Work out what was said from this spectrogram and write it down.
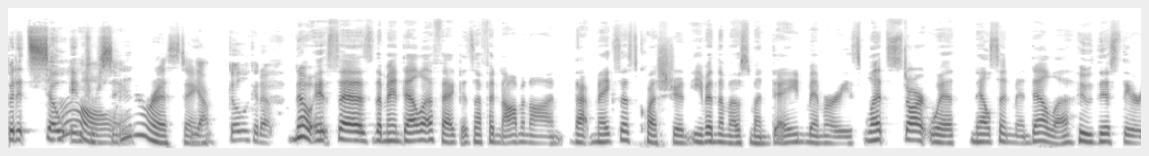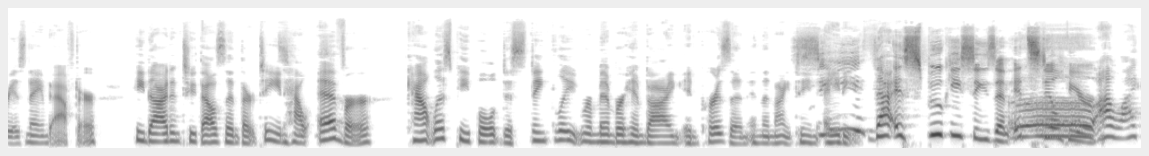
But it's so Oh, interesting. Interesting. Yeah, go look it up. No, it says the Mandela effect is a phenomenon that makes us question even the most mundane memories. Let's start with Nelson Mandela, who this theory is named after. He died in 2013. However, countless people distinctly remember him dying in prison in the 1980s. See, that is spooky season. It's still here. Oh, I like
